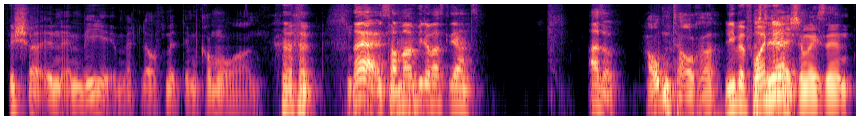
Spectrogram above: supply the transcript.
Fischer in MB im Wettlauf mit dem Komoran. naja, jetzt haben wir wieder was gelernt. Also, Haubentaucher. liebe Hast du Freunde, eigentlich schon mal gesehen?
